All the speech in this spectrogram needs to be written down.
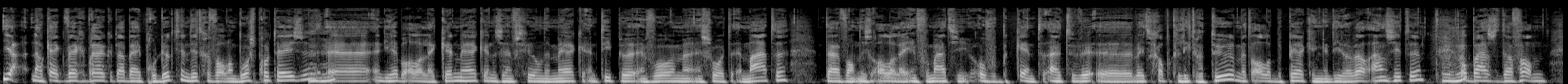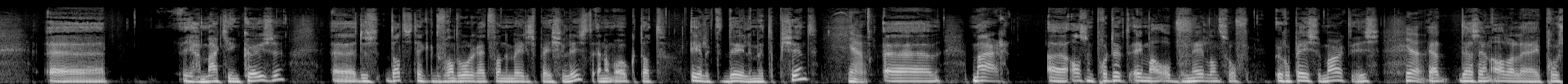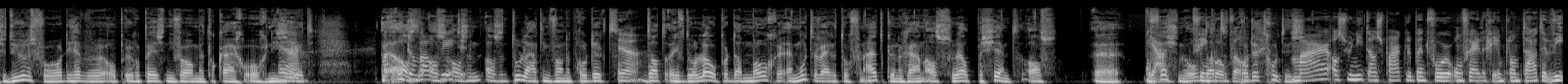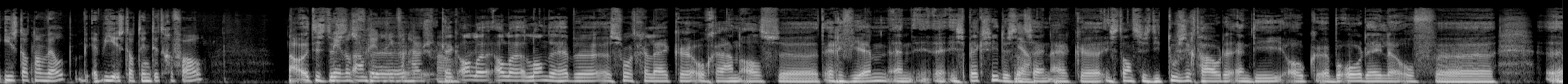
Ja, nou kijk, wij gebruiken daarbij producten, in dit geval een borstprothese. Mm -hmm. uh, en die hebben allerlei kenmerken. En er zijn verschillende merken en typen en vormen en soorten en maten. Daarvan is allerlei informatie over bekend uit de uh, wetenschappelijke literatuur. Met alle beperkingen die daar wel aan zitten. Mm -hmm. Op basis daarvan uh, ja, maak je een keuze. Uh, dus dat is denk ik de verantwoordelijkheid van de medisch specialist. En om ook dat eerlijk te delen met de patiënt. Ja. Uh, maar uh, als een product eenmaal op de Nederlandse of Europese markt is, ja. ja. daar zijn allerlei procedures voor. Die hebben we op Europees niveau met elkaar georganiseerd. Ja. Maar, als, als, als, een, als een toelating van een product ja. dat heeft doorlopen, dan mogen en moeten wij er toch van uit kunnen gaan als zowel patiënt als uh, professional ja, dat het product goed is. Maar als u niet aansprakelijk bent voor onveilige implantaten, wie is dat dan wel? Wie is dat in dit geval? Nou, het is dus aan de, van. Kijk, alle, alle landen hebben een soortgelijk uh, orgaan als uh, het RIVM en uh, inspectie. Dus dat ja. zijn eigenlijk instanties die toezicht houden en die ook beoordelen of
